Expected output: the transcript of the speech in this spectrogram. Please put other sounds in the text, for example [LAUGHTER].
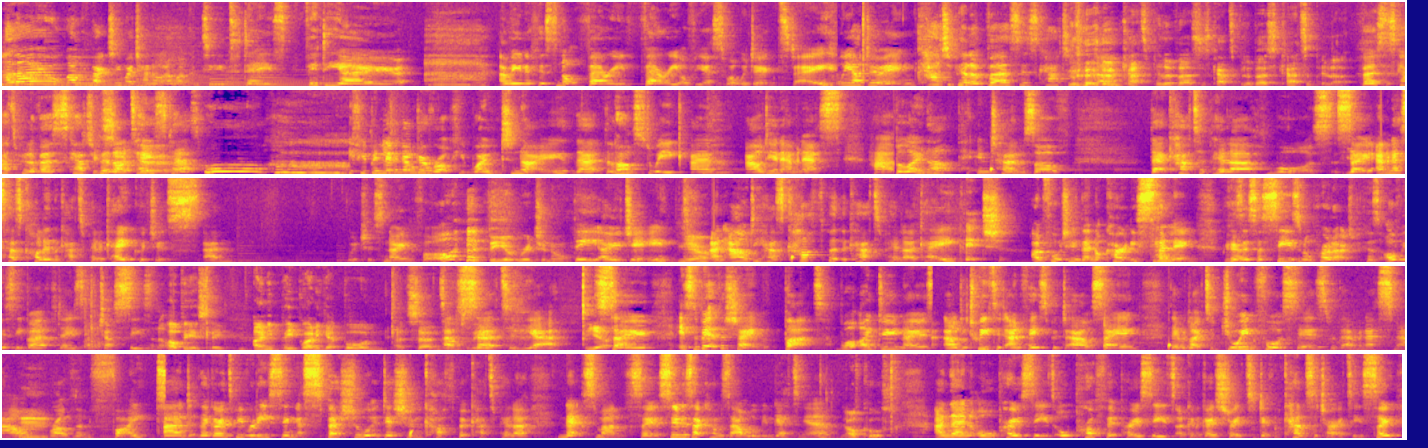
Hello, welcome back to my channel and welcome to today's video. [GASPS] [LAUGHS] I mean, if it's not very, very obvious what we're doing today, we are doing caterpillar versus caterpillar [LAUGHS] caterpillar versus caterpillar versus caterpillar. versus caterpillar versus caterpillar like taste a- test. Woo. if you've been living under a rock, you won't know that the last week um, [LAUGHS] Aldi and M&S have blown up in terms of their caterpillar wars. So Yeah. M&S has Colin the caterpillar cake, which is um, which it's known for, [LAUGHS] The original. the OG. Yeah. And Aldi has Cuthbert the caterpillar cake, which unfortunately they're not currently [LAUGHS] selling because Yeah. it's a seasonal product. Because obviously birthdays are just seasonal. Obviously, only people only get born at certain at times of the year. certain, yeah. Yeah. So it's a bit of a shame, but what I do know is Aldi tweeted and Facebooked out saying they would like to join forces with M&S now Mm. rather than fight, and they're going to be releasing a special edition Cuthbert Caterpillar next month. So as soon as that comes out, we'll be getting it, Of course. and then all proceeds, all profit proceeds, are going to go straight to different cancer charities. So.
